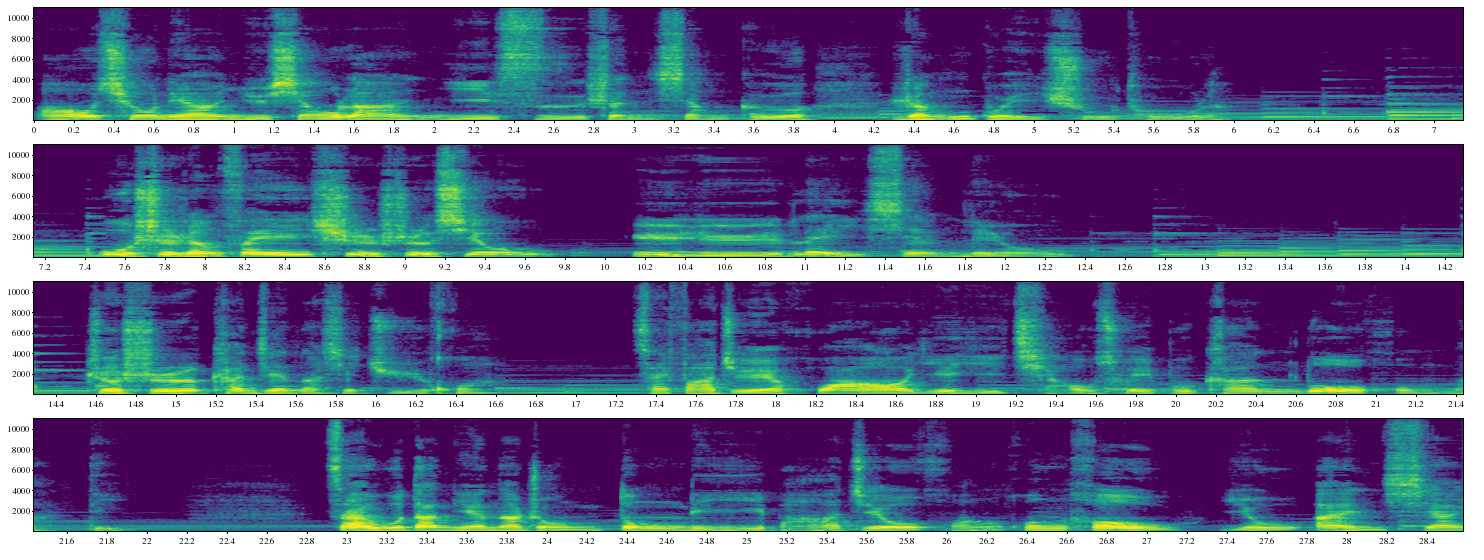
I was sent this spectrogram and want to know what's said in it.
敖秋娘与萧兰已死生相隔，人鬼殊途了。物是人非事事休，欲语泪先流。这时看见那些菊花，才发觉花儿也已憔悴不堪，落红满地，再无当年那种东篱把酒黄昏后，有暗香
